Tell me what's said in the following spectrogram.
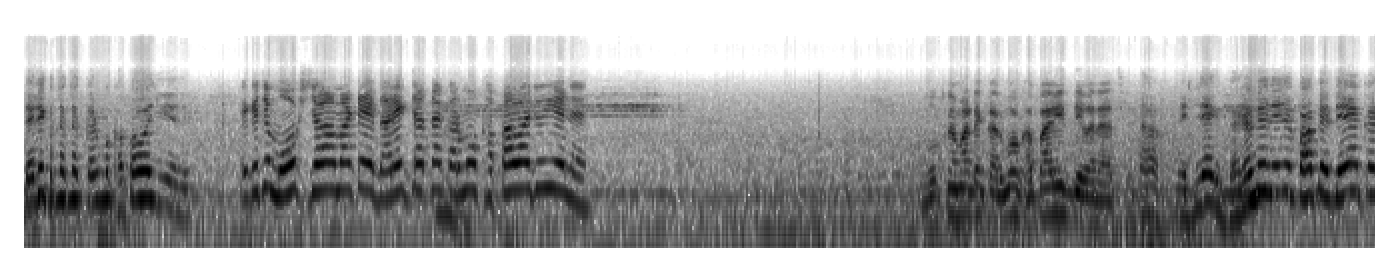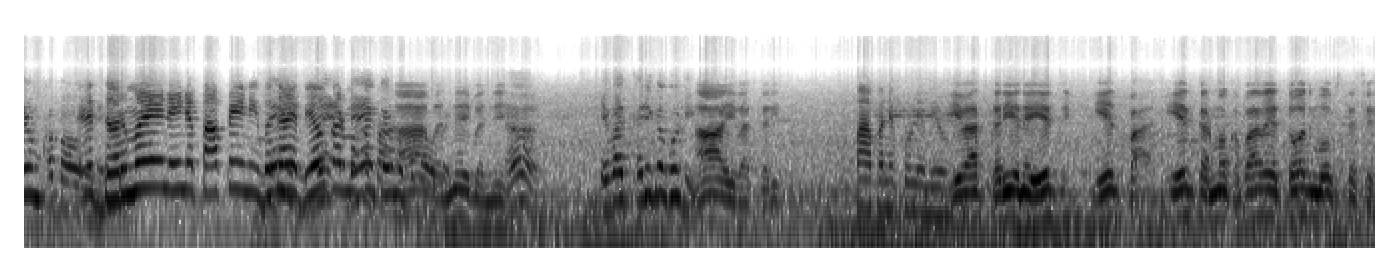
દરેક જાતના કર્મ ખપાવવા જોઈએ ને? એ કે છે મોક્ષ જવા માટે દરેક જાતના કર્મો ખપાવવા જોઈએ ને? મોક્ષના માટે કર્મો ખપાવી જ દેવાના છે. એટલે ધર્મે નહીં પાપે બે કર્મ ખપાવો એટલે ધર્મ ધર્મ નહીં ને પાપે નહીં બધા બે- કર્મ ખપાવો હા બંને બંને. એ વાત ખરી કે ખોટી? હા એ વાત કરી પાપ અને પુણ્ય બે એ વાત કરી અને એ જ એ જ એ જ કર્મો ખપાવે તો જ મોક્ષ થશે.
